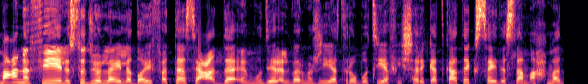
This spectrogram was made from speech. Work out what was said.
معنا في الاستوديو الليلة ضيف التاسعة الدائم مدير البرمجيات الروبوتية في شركة كاتكس سيد إسلام أحمد.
